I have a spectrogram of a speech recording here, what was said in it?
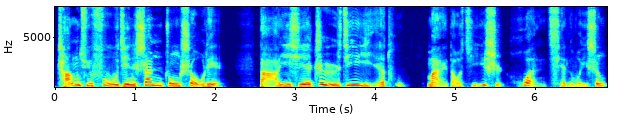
常去附近山中狩猎，打一些雉鸡野兔，卖到集市换钱为生。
